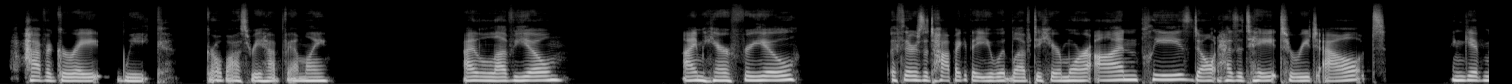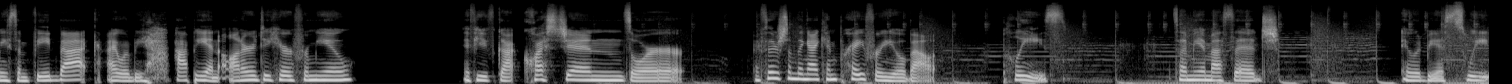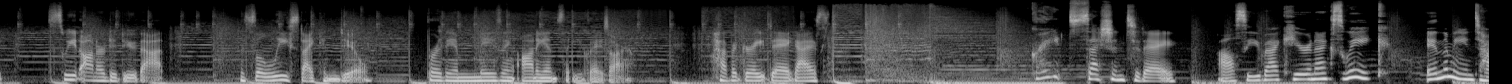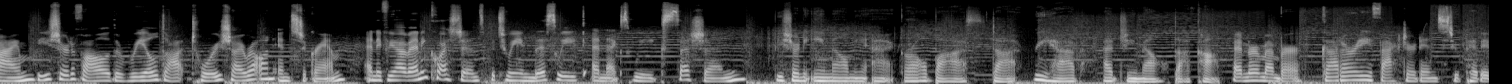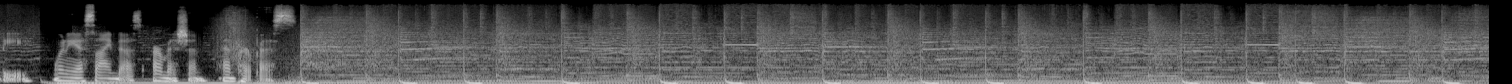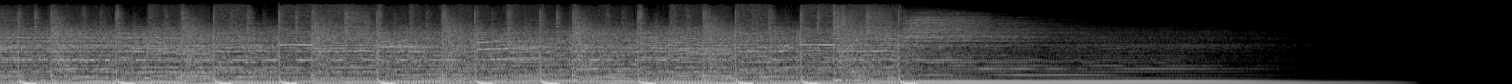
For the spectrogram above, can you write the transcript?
Have a great week, Girl Boss Rehab family. I love you. I'm here for you. If there's a topic that you would love to hear more on, please don't hesitate to reach out and give me some feedback. I would be happy and honored to hear from you. If you've got questions or if there's something I can pray for you about, please send me a message. It would be a sweet, sweet honor to do that. It's the least I can do for the amazing audience that you guys are. Have a great day, guys. Great session today. I'll see you back here next week. In the meantime, be sure to follow the real Tori Shira on Instagram. And if you have any questions between this week and next week's session, be sure to email me at girlboss.rehab at gmail.com. And remember, God already factored in stupidity when He assigned us our mission and purpose.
